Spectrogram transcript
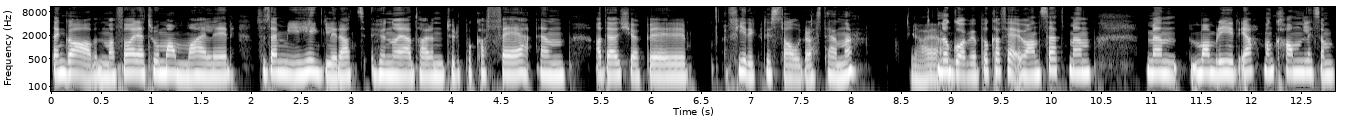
den gaven man får. Jeg tror mamma heller syns det er mye hyggeligere at hun og jeg tar en tur på kafé, enn at jeg kjøper fire krystallglass til henne. Ja, ja. Nå går vi jo på kafé uansett, men, men man blir Ja, man kan liksom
